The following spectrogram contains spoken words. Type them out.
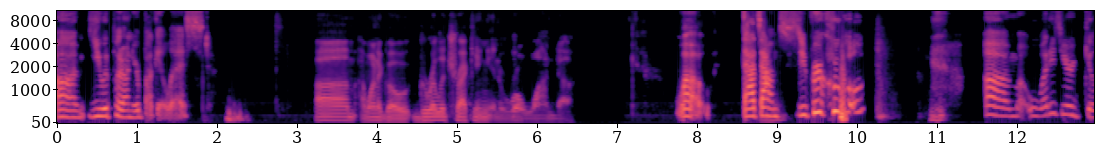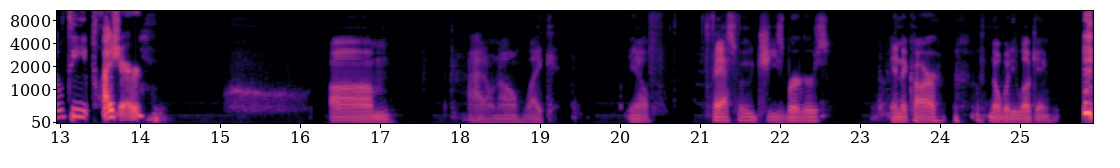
um you would put on your bucket list? Um, I want to go gorilla trekking in Rwanda. Whoa, that sounds super cool. Mhm. um, what is your guilty pleasure? Um, I don't know, like, you know, f- fast food cheeseburgers in the car with nobody looking.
